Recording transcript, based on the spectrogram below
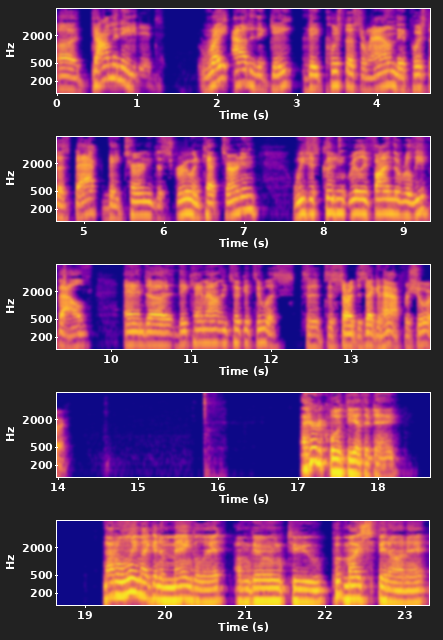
Uh, dominated right out of the gate, they pushed us around, they pushed us back, they turned the screw and kept turning. We just couldn't really find the relief valve, and uh, they came out and took it to us to to start the second half for sure. I heard a quote the other day. Not only am I going to mangle it, I'm going to put my spin on it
